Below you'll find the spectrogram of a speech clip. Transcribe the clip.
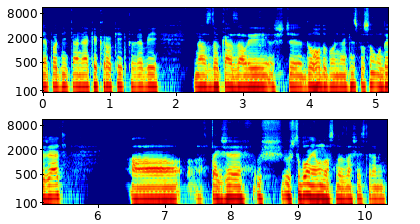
nepodniká nejaké kroky, ktoré by nás dokázali ešte dlhodobo nejakým spôsobom udržať. A, takže už, už to bolo neúnosné z našej strany.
